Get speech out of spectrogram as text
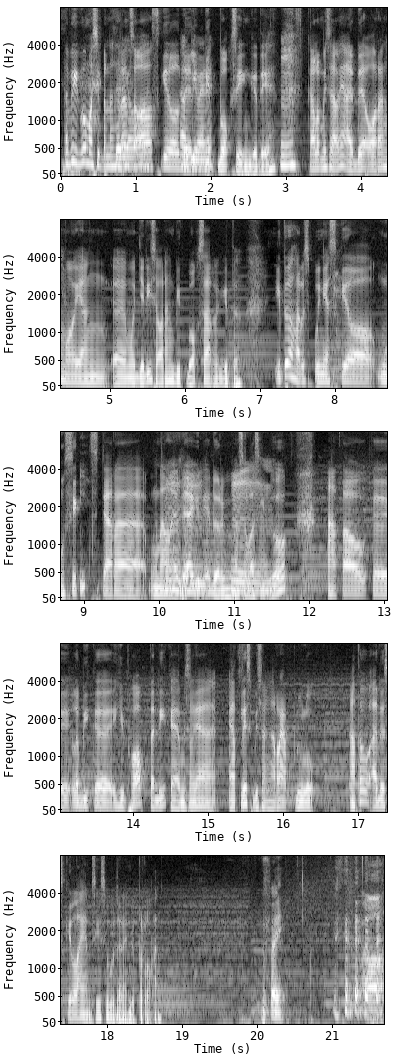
tapi gue masih penasaran Dari soal skill Oh, dari gimana? beatboxing gitu ya. Hmm. Kalau misalnya ada orang mau yang eh, mau jadi seorang beatboxer gitu, itu harus punya skill musik secara mengenal nada Hmm. gitu ya, mi fa sol la si do, atau ke lebih ke hip hop tadi kayak misalnya at least bisa nge-rap dulu, atau ada skill lain sih sebenarnya yang diperlukan. Faye. Oh,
